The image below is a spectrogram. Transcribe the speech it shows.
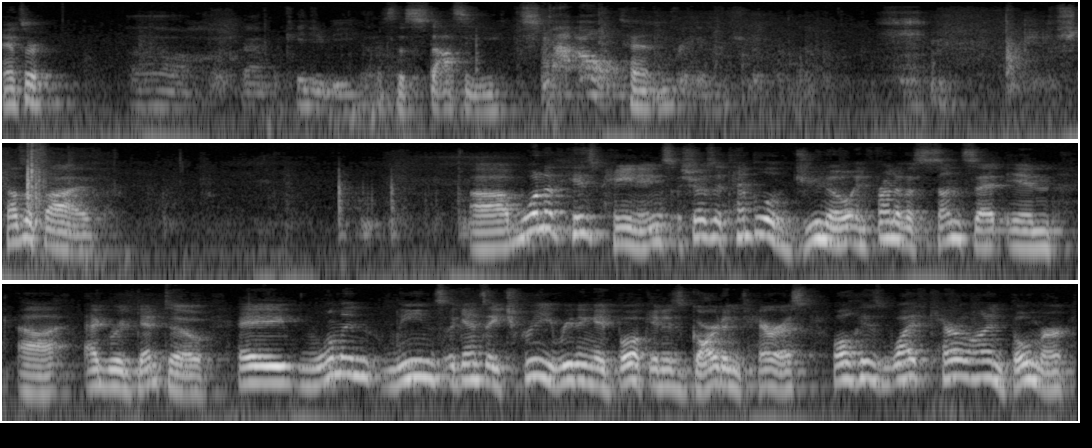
The, Answer? oh crap. KGB. It's the Stasi. Stop. 10. Puzzle 5. Uh, one of his paintings shows a temple of Juno in front of a sunset in uh, Agrigento. A woman leans against a tree reading a book in his garden terrace, while his wife Caroline Bommer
